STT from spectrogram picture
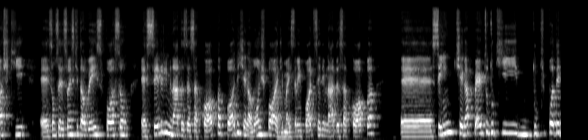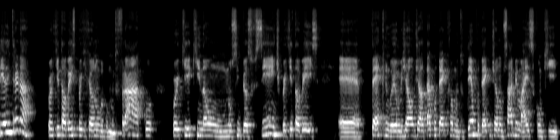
acho que é, são seleções que talvez possam é, ser eliminadas dessa Copa, podem chegar longe, pode, mas também pode ser eliminada dessa Copa é, sem chegar perto do que, do que poderia entregar. Porque talvez porque caiu num grupo muito fraco, porque que não, não se empenhou o suficiente, porque talvez é, técnico já, já tá com o técnico há muito tempo, o técnico já não sabe mais com que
